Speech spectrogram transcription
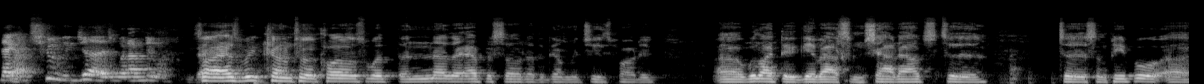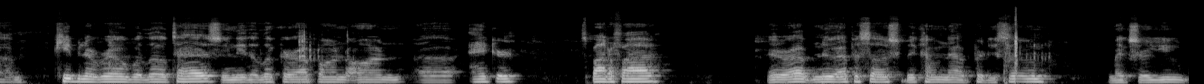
that can truly judge what I'm doing. So as we come to a close with another episode of the Government Cheese Party, uh, we'd like to give out some shout outs to to some people. Um, keeping it real with Lil Taz. You need to look her up on on uh, Anchor, Spotify. Hit her up. New episodes should be coming out pretty soon. Make sure you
